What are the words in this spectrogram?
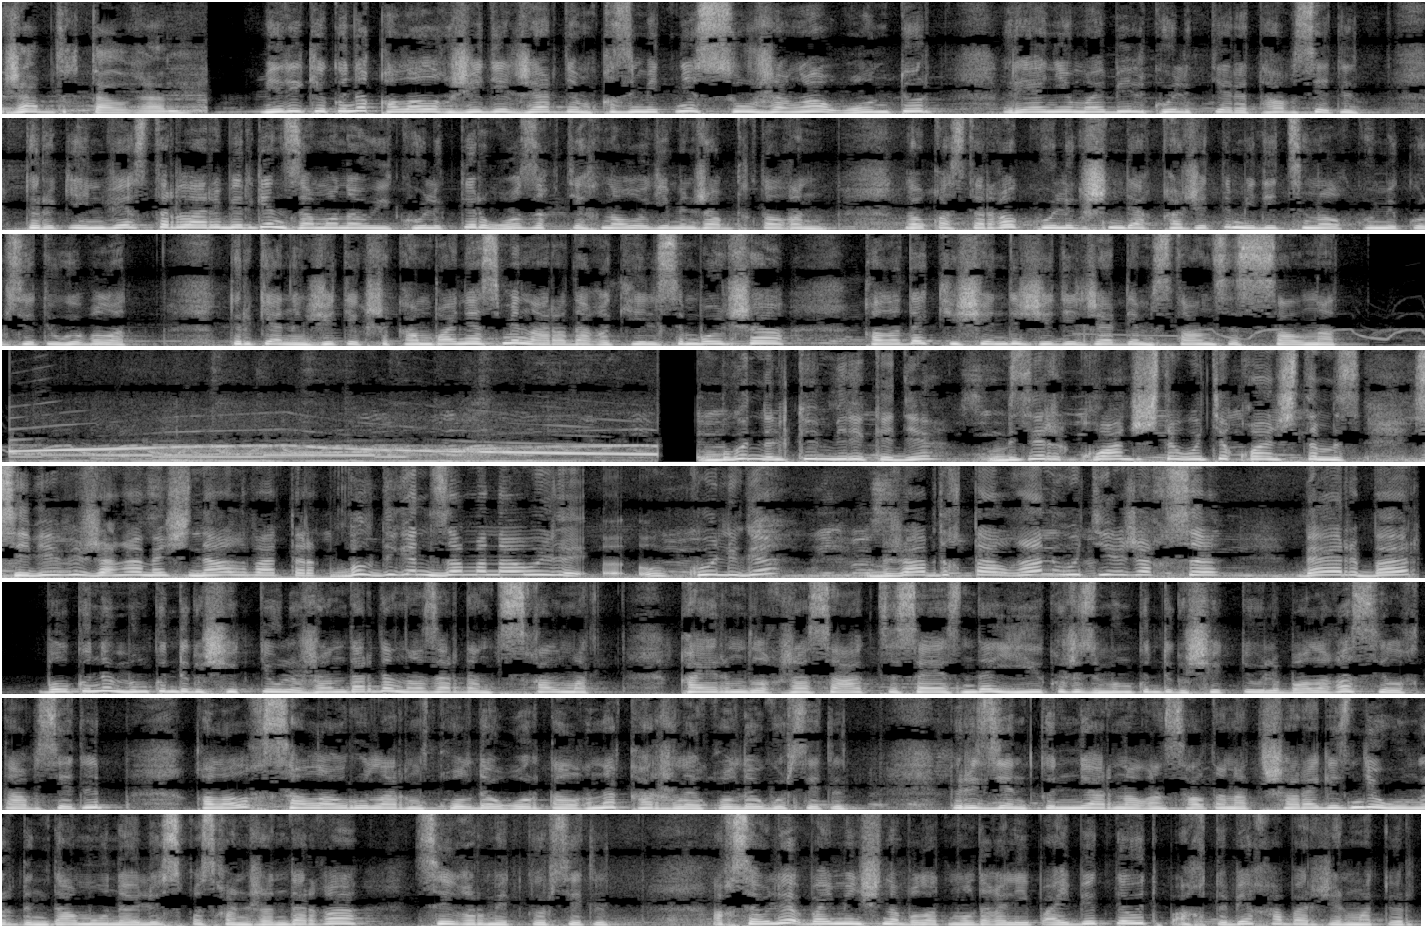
жабдықталған. Мереке күні қалалық жедел жәрдем қызметіне су жаңа 14 реанимобиль көліктері табыс етілді. Түрік инвесторлары берген заманауи көліктер озық технологиямен жабдықталған. Науқастарға көлік ішінде қажетті медициналық көмек көрсетуге болады. Түркияның жетекші компаниясымен арадағы келісім бойынша қалада кешенді жедел жәрдем станциясы салынады. Бүгін үлкен мерекеде біздер қуанышты өте қуаныштымыз. Себебі жаңа машина алып жатырық бұл деген заманауи көлігі жабдықталған өте жақсы. Бәрі бар. Бұл күні мүмкіндігі шектеулі жандар да назардан тыс қалмады. Қайырымдылық жаса акциясы аясында 200 мүмкіндігі шектеулі балаға сыйлық табыс етіліп қалалық сал ауруларын қолдау орталығына қаржылай қолдау көрсетілді. Президент күніне арналған салтанатты шара кезінде өңірдің дамуына үлес қосқан жандарға сый құрмет көрсетілді. Ақсәуле байменшина болат молдағалиев айбек дәуітов ақтөбе хабар 24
